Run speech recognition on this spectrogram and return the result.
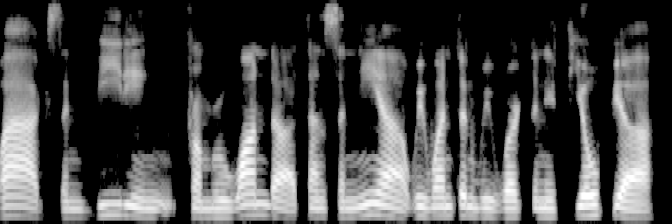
wax and beading from Rwanda, Tanzania. We went and we worked in Ethiopia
